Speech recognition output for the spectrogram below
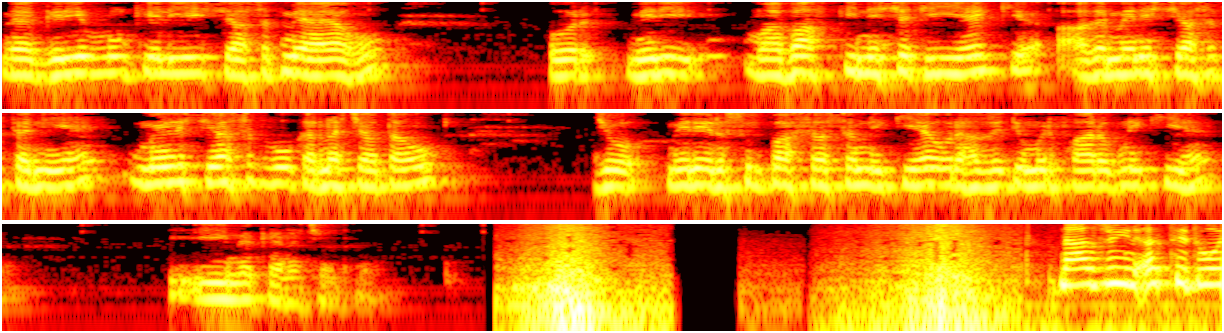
میں غریبوں کے لیے سیاست میں آیا ہوں۔ اور میری ماں باپ کی نصیحت یہ ہے کہ اگر میں نے سیاست کرنی ہے، میں سیاست وہ کرنا چاہتا ہوں جو میرے رسول پاک صلی اللہ علیہ وسلم نے کیا اور حضرت عمر فاروق نے کی ہے، یہی میں کہنا چاہتا ہوں۔ ناظرین اسی تو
